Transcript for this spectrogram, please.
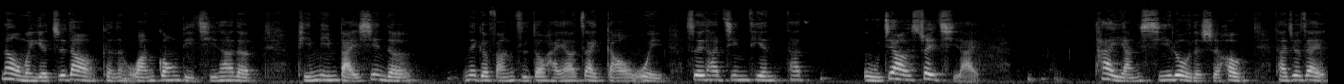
那我们也知道，可能王宫比其他的平民百姓的那个房子都还要在高位，所以他今天他午觉睡起来，太阳西落的时候，他就在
